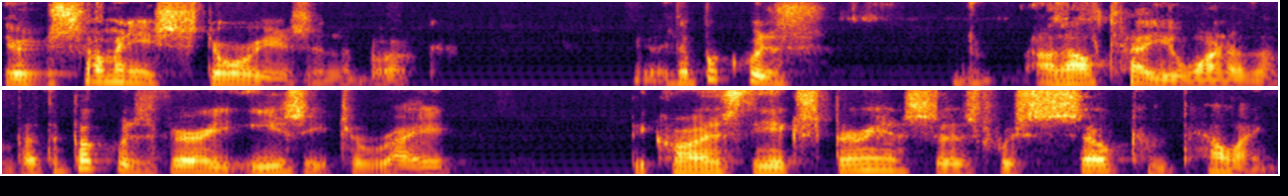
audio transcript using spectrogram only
there's so many stories in the book. The book was, and I'll tell you one of them, but the book was very easy to write because the experiences were so compelling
